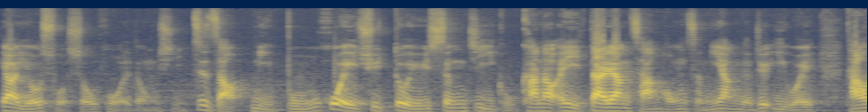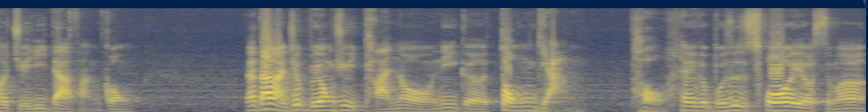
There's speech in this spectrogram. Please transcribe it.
要有所收获的东西，至少你不会去对于生技股看到哎带量长红怎么样的，就以为它会绝地大反攻。那当然就不用去谈哦，那个东阳，哦，那个不是说有什么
